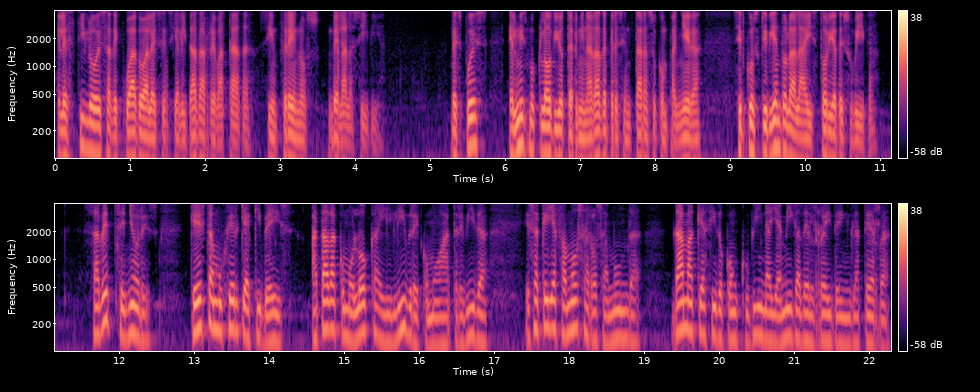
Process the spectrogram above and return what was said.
El estilo es adecuado a la esencialidad arrebatada, sin frenos, de la lascivia. Después, el mismo Clodio terminará de presentar a su compañera, circunscribiéndola a la historia de su vida. Sabed, señores, que esta mujer que aquí veis, atada como loca y libre como atrevida, es aquella famosa Rosamunda, dama que ha sido concubina y amiga del rey de Inglaterra,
